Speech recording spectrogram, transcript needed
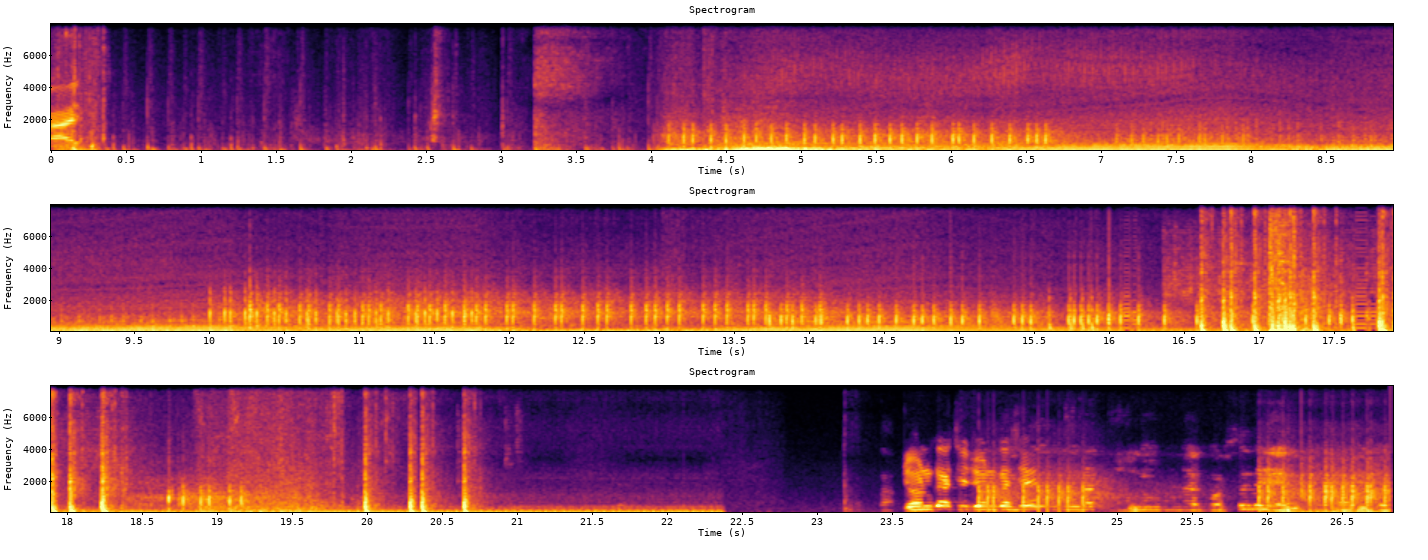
নাইস জোন কাছে জোন কাছে সামনে বুঝতে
